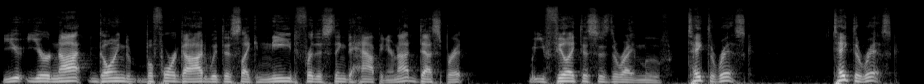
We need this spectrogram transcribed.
You, you're not going to, before God with this like need for this thing to happen. You're not desperate but you feel like this is the right move, take the risk. Take the risk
